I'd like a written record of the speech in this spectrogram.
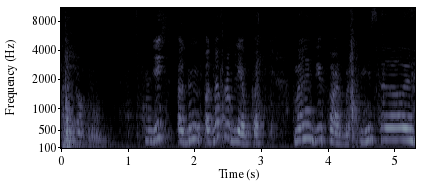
Що? Є один, одна проблемка. У мене дві фарби. Мені сказали.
